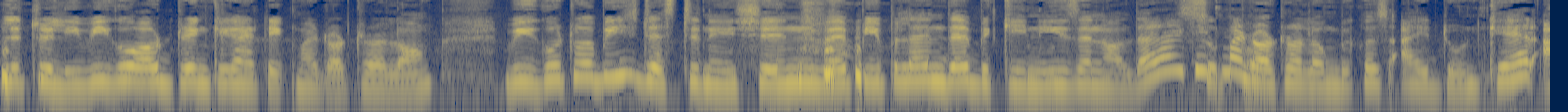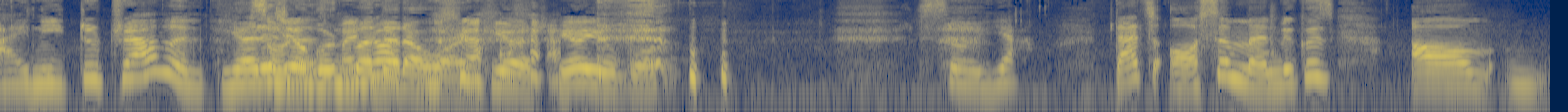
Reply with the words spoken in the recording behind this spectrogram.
Literally, we go out drinking. I take my daughter along. We go to a beach destination where people are in their bikinis and all that. I take my daughter along because I don't care. I need to travel. Here is So your good mother award. Here, here you go. so yeah. That's awesome, man. Because um,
